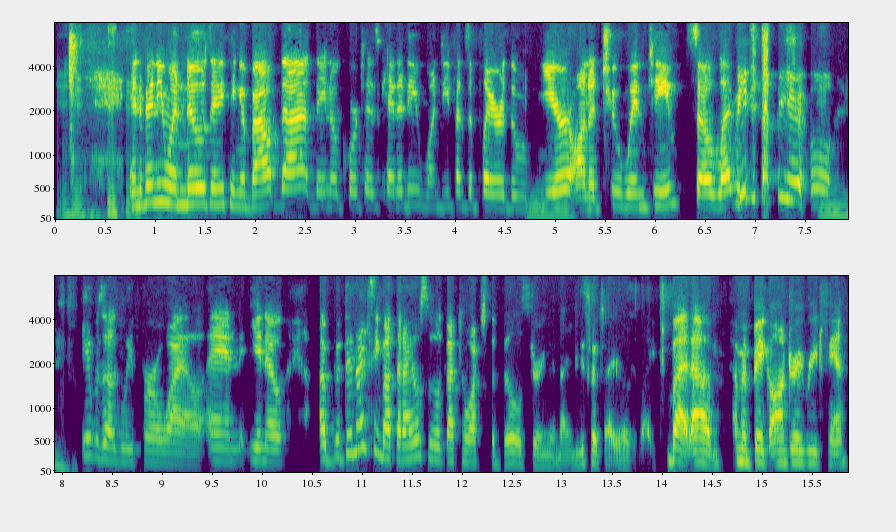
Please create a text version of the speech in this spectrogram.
And if anyone knows anything about that they know cortez kennedy won defensive player of the Mm. year on a two-win team. So let me tell you Mhm. it was ugly for a while. And you know uh, but the nice thing about that i also got to watch the bills during the 90s which i really liked. But um i'm a big andre reed fan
